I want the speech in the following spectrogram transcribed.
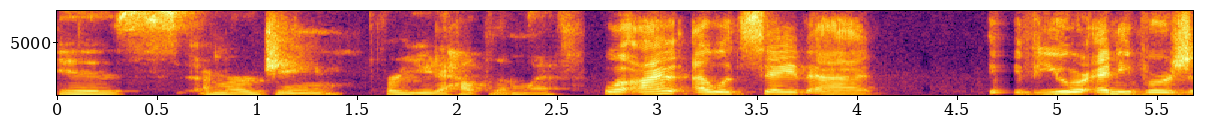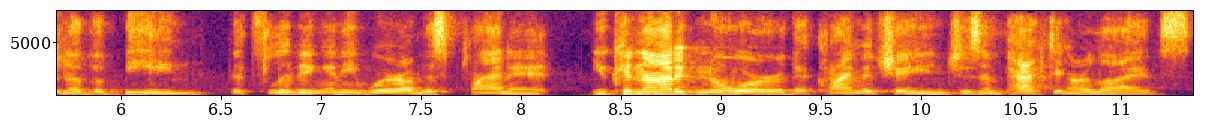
is emerging for you to help them with? Well, I, I would say that if you are any version of a being that's living anywhere on this planet, you cannot ignore that climate change is impacting our lives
